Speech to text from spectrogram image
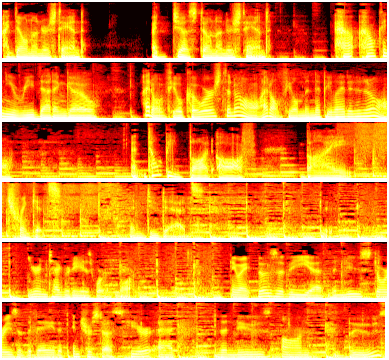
I don't understand. I just don't understand. How how can you read that and go, I don't feel coerced at all. I don't feel manipulated at all. And don't be bought off by trinkets and doodads. Your integrity is worth more. Anyway, those are the uh, the news stories of the day that interest us here at the News on Booze.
